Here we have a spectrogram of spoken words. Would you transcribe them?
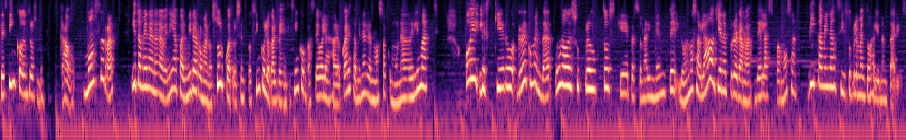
C5 dentro del mercado Montserrat y también en la avenida Palmira Romano Sur 405 local 25 en Paseo de las Araucares, también en la hermosa comuna de Limache. Hoy les quiero recomendar uno de sus productos que personalmente lo hemos hablado aquí en el programa de las famosas vitaminas y suplementos alimentarios.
